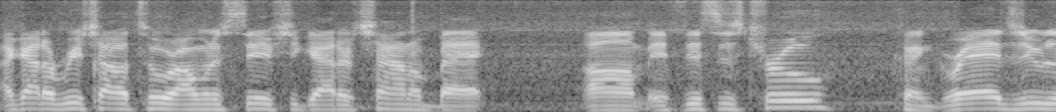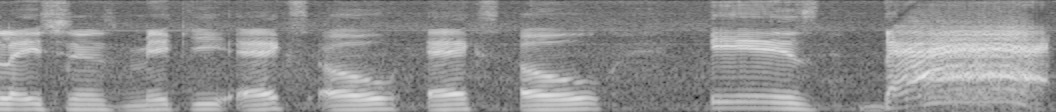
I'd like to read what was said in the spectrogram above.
I got to reach out to her. I want to see if she got her channel back. Um, if this is true, congratulations, Mickey XOXO is back.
